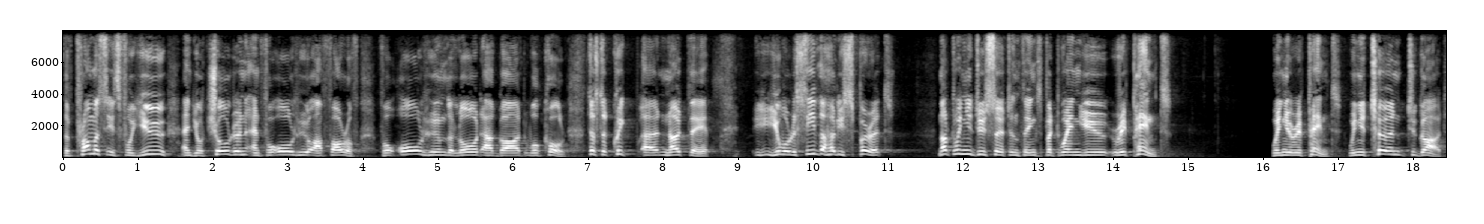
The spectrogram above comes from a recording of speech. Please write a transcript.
The promise is for you and your children and for all who are far off, for all whom the Lord our God will call. Just a quick uh, note there. You will receive the Holy Spirit not when you do certain things, but when you repent. When you repent, when you turn to God.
